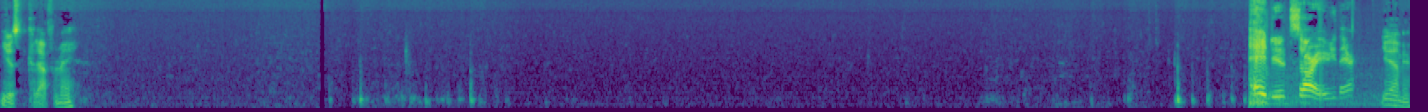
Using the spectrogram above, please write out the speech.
You just cut out for me. Hey, dude, sorry, are you there? Yeah, I'm here.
